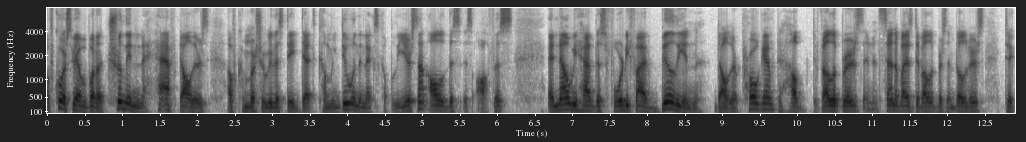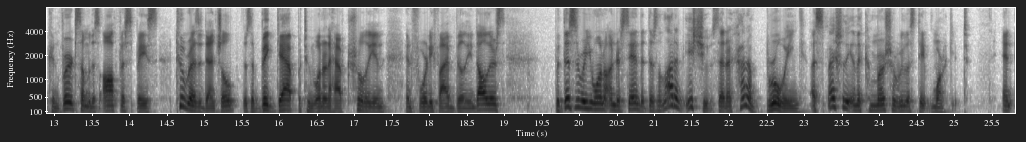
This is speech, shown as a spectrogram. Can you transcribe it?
of course, we have about a trillion and a half dollars of commercial real estate debt coming due in the next couple of years. Not all of this is office. And now we have this $45 billion program to help developers and incentivize developers and builders to convert some of this office space to residential. There's a big gap between $1.5 trillion and $45 billion. But this is where you want to understand that there's a lot of issues that are kind of brewing, especially in the commercial real estate market. And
